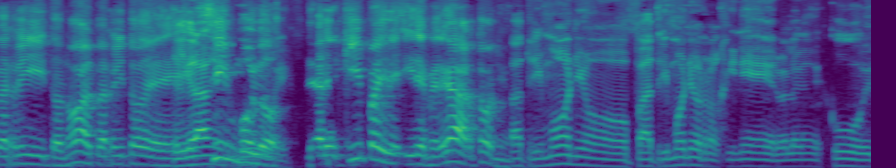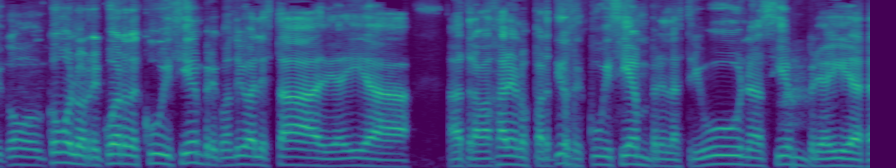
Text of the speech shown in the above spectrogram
perrito, ¿no? Al perrito de símbolo de Arequipa y de, y de, Melgar, Antonio. Patrimonio, patrimonio rojinero, el Scooby. ¿Cómo, ¿Cómo, lo recuerdo Scooby siempre cuando iba al estadio ahí a, a trabajar en los partidos, Scooby siempre en las tribunas, siempre ahí eh,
